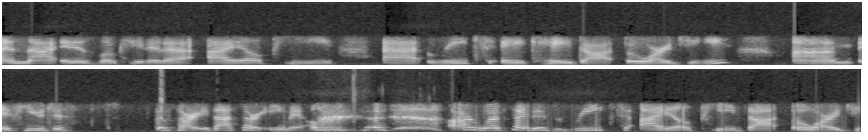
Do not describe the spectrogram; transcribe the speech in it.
and that is located at ilp at reachak.org. Um, if you just oh, sorry, that's our email. our website is reachilp.org.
